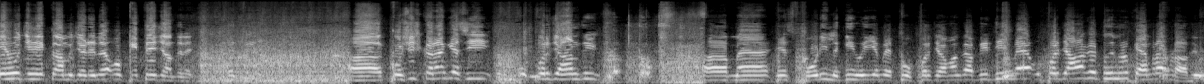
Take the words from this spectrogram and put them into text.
ਇਹੋ ਜਿਹੇ ਕੰਮ ਜਿਹੜੇ ਨੇ ਉਹ ਕੀਤੇ ਜਾਂਦੇ ਨੇ। ਕੋਸ਼ਿਸ਼ ਕਰਾਂਗੇ ਅਸੀਂ ਉੱਪਰ ਜਾਣ ਦੀ। ਮੈਂ ਇਸ ਪੌੜੀ ਲੱਗੀ ਹੋਈ ਹੈ, ਮੈਂ ਇੱਥੋਂ ਉੱਪਰ ਜਾਵਾਂਗਾ। ਵੀਰ ਜੀ, ਮੈਂ ਉੱਪਰ ਜਾਵਾਂਗਾ, ਤੁਸੀਂ ਮੈਨੂੰ ਕੈਮਰਾ ਫੜਾ ਦਿਓ।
